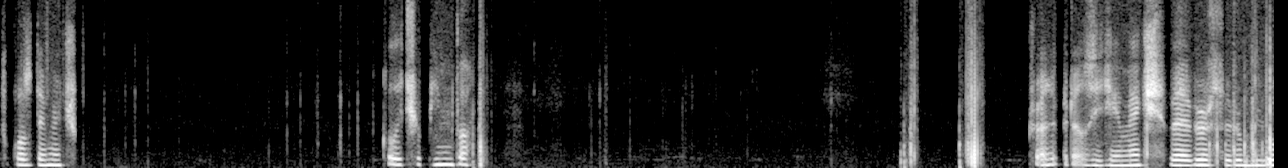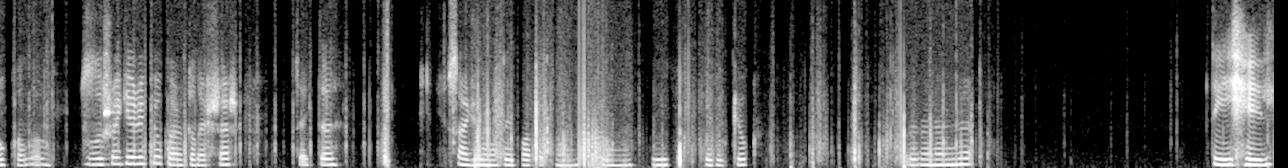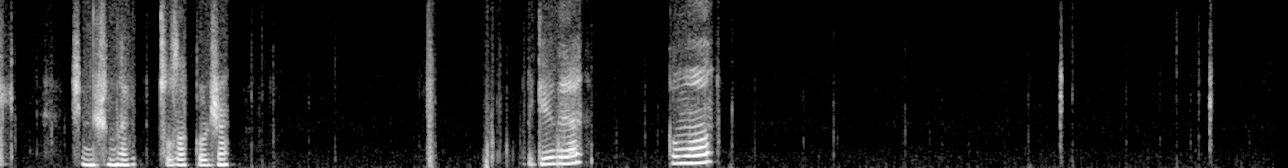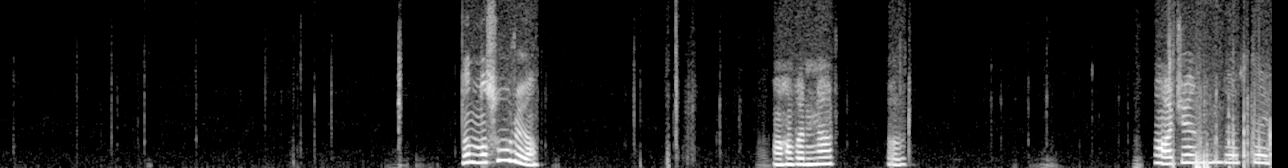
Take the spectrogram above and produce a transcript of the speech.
çok az demir. Kılıç yapayım da. Şöyle biraz yemek ve bir sürü blok alalım. Zırha gerek yok arkadaşlar. Tek de sadece yumurtayı patlatmamız gerek yok. Kadar önemli değil. Şimdi şunları bir tuzak kuracağım. Hadi gel. Come on. Lan nasıl vuruyor? Aha ben ne öldüm. Acil destek.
